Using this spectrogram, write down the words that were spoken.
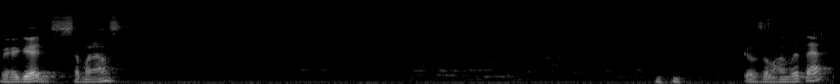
Very good. Someone else? Goes along with that?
